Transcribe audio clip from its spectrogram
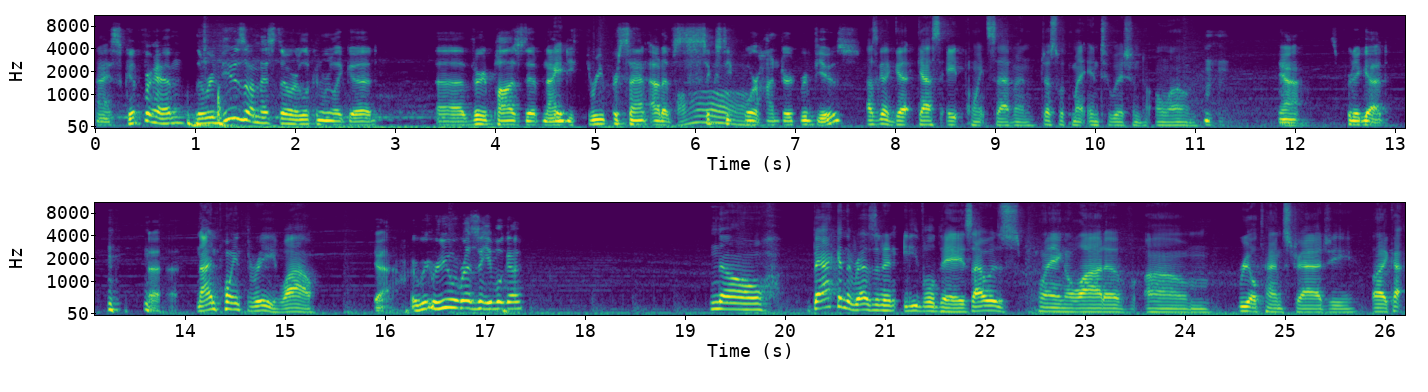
Nice. Good for him. The reviews on this though are looking really good. Uh, very positive. 93% out of Oh. 6,400 reviews. I was gonna get, guess 8.7 just with my intuition alone. Yeah, it's pretty good. uh, 9.3. Wow. yeah. Were, were you a Resident Evil guy? No, back in the Resident Evil days, I was playing a lot of um, real-time strategy. Like I,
